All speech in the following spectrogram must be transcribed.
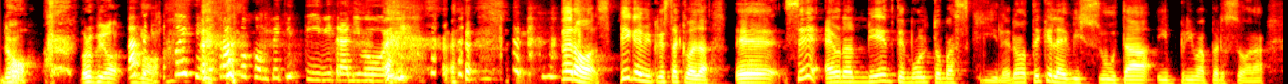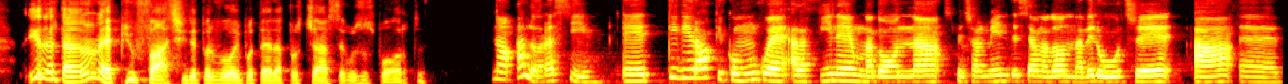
no, proprio Vabbè, no. Voi siete troppo competitivi tra di voi. Però, spiegami questa cosa, eh, se è un ambiente molto maschile, no? Te che l'hai vissuta in prima persona, in realtà non è più facile per voi poter approcciarsi a questo sport? No, allora sì, ehm, ti dirò che comunque alla fine una donna, specialmente se è una donna veloce, ha, ehm,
